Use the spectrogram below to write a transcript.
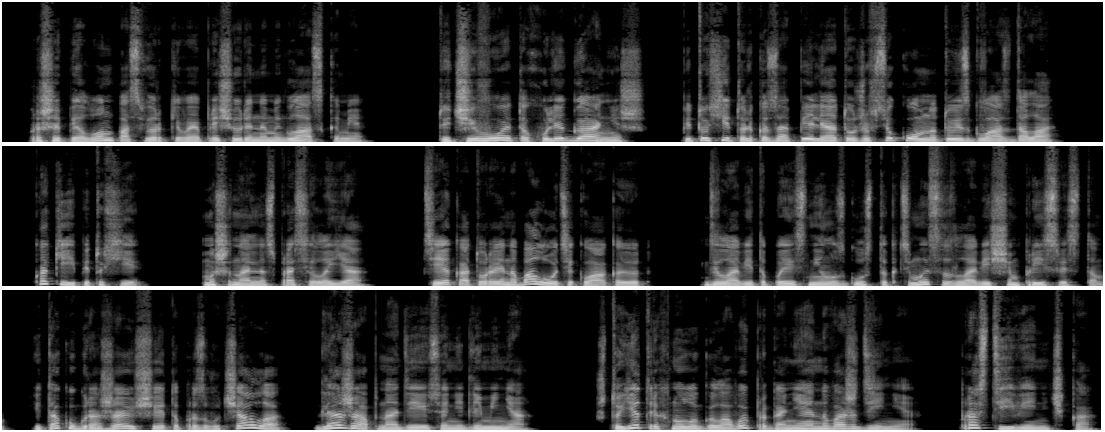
– прошепел он, посверкивая прищуренными глазками. «Ты чего это хулиганишь? Петухи только запели, а ты уже всю комнату изгваздала». «Какие петухи?» – машинально спросила я. «Те, которые на болоте квакают. Деловито пояснил сгусток тьмы со зловещим присвистом. И так угрожающе это прозвучало, для жаб, надеюсь, а не для меня, что я тряхнула головой, прогоняя наваждение. «Прости, Венечка».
